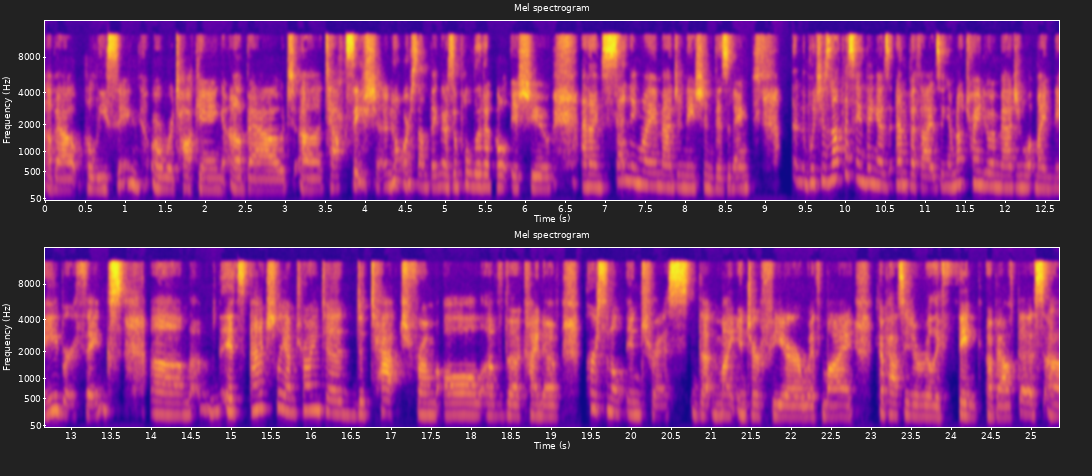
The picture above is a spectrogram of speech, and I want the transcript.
about policing or we're talking about uh, taxation or something. There's a political issue, and I'm sending my imagination visiting, which is not the same thing as empathizing. I'm not trying to imagine what my neighbor thinks. Um, it's actually I'm trying to detach from all of the kind of personal interests that might interfere with my capacity to really think about this. Um,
